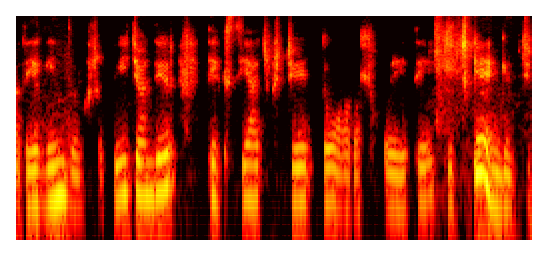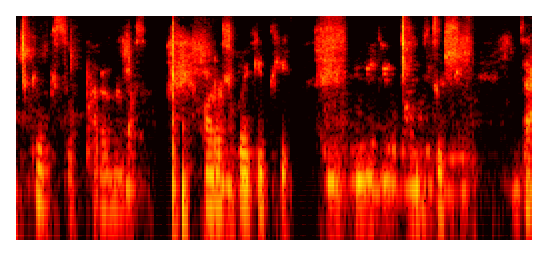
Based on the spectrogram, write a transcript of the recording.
одоо яг энэ зураг шиг видеон дээр текст яаж бичээд дуу оруулах вэ те жижигхэн ингээд жижигхэн гэсэн програмаас оруулах вэ гэдгийг үзүүлье. За.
